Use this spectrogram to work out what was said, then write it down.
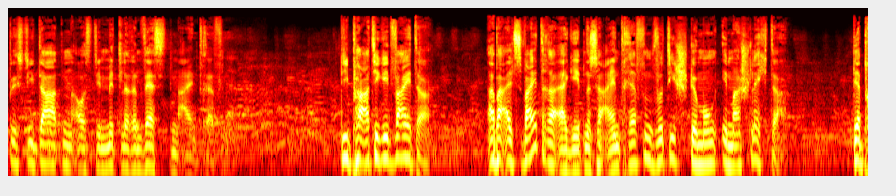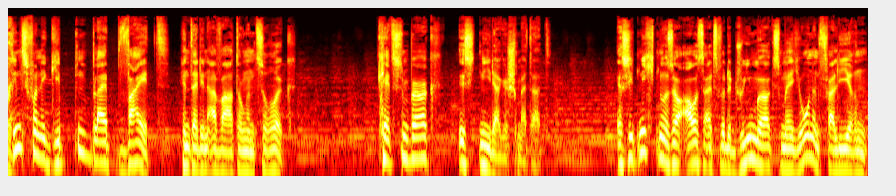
bis die Daten aus dem mittleren Westen eintreffen. Die Party geht weiter. Aber als weitere Ergebnisse eintreffen, wird die Stimmung immer schlechter. Der Prinz von Ägypten bleibt weit hinter den Erwartungen zurück. Katzenberg ist niedergeschmettert. Es sieht nicht nur so aus, als würde DreamWorks Millionen verlieren.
